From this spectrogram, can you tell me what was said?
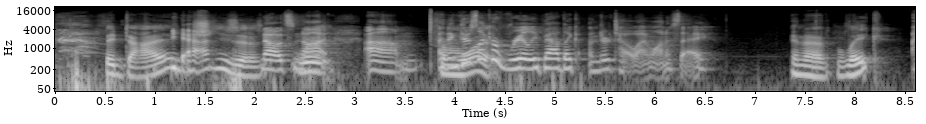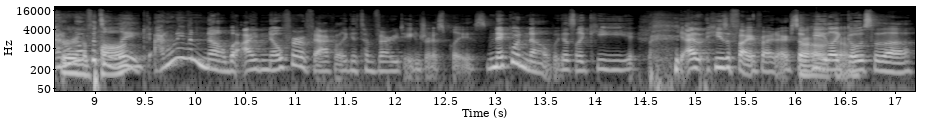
They die? Yeah. Jesus. No, it's not. Um I think there's like a really bad like undertow, I wanna say. In a lake? I don't know if it's pond? a lake. I don't even know, but I know for a fact like it's a very dangerous place. Nick would know because like he, he he's a firefighter, so Oh, he like okay. goes to the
